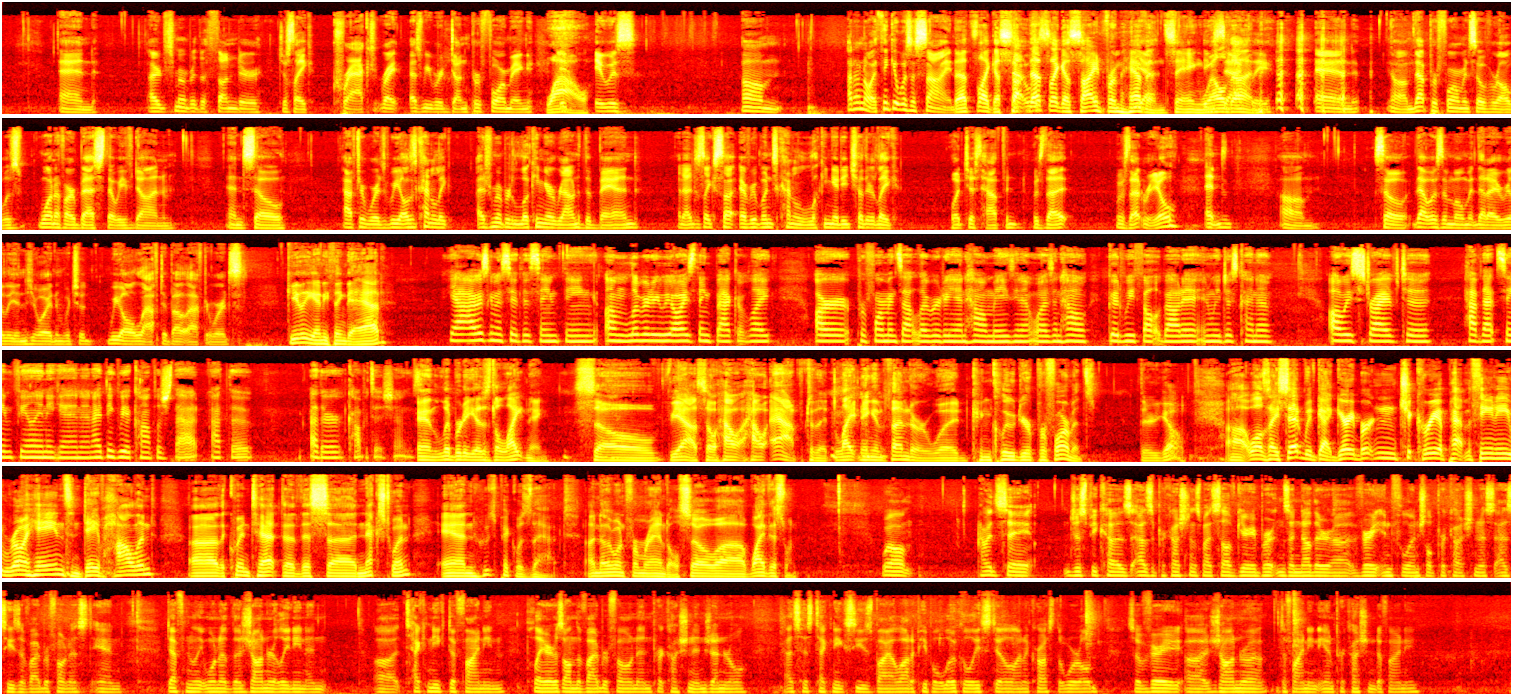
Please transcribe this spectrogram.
and I just remember the thunder just like cracked right as we were done performing. Wow. it, it was. Um, I don't know. I think it was a sign. That's like a si- That was- that's like a sign from heaven Yeah, saying "Well exactly. done." and um, that performance overall was one of our best that we've done. And so afterwards, we all just kind of like I just remember looking around the band, and I just like saw everyone's kind of looking at each other like, "What just happened? Was that was that real?" And um, so that was a moment that I really enjoyed, and which we all laughed about afterwards. Keely, anything to add? Yeah, I was gonna say the same thing. Um, Liberty, we always think back of like our performance at Liberty and how amazing it was and how good we felt about it, and we just kind of always strive to have that same feeling again. And I think we accomplished that at the other competitions. And Liberty is the lightning. So yeah, so how how apt that lightning and thunder would conclude your performance. There you go. Uh, well, as I said, we've got Gary Burton, Chick Corea, Pat Metheny, Roy Haynes, and Dave Holland, uh, the quintet. Uh, this uh, next one, and whose pick was that? Another one from Randall. So uh, why this one? Well, I would say just because as a percussionist myself, Gary Burton's another uh, very influential percussionist as he's a vibraphonist and definitely one of the genre leading and uh, technique defining players on the vibraphone and percussion in general, as his techniques used by a lot of people locally still and across the world. So very uh, genre defining and percussion defining.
